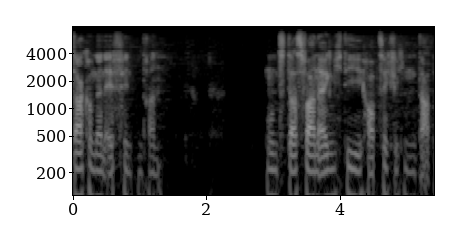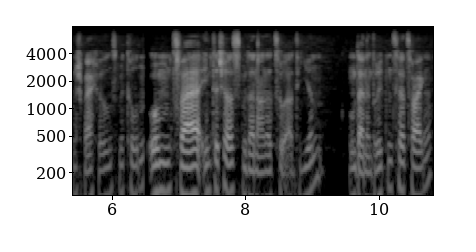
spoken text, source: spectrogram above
Da kommt ein F hinten dran. Und das waren eigentlich die hauptsächlichen Datenspeicherungsmethoden. Um zwei Integers miteinander zu addieren und einen dritten zu erzeugen,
